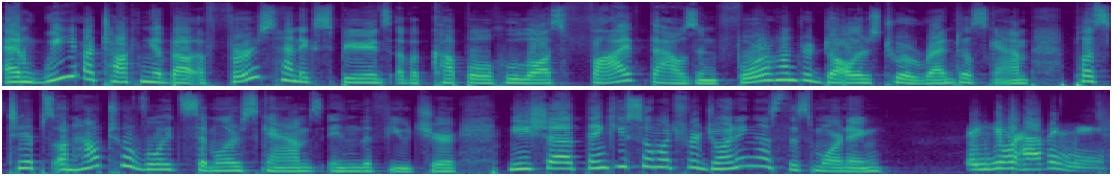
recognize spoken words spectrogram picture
And we are talking about a first hand experience of a couple who lost $5,400 to a rental scam, plus tips on how to avoid similar scams in the future. Neesha, thank you so much for joining us this morning. Thank you for having me.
